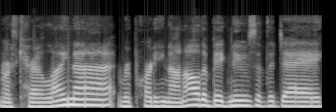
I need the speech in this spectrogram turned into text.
North Carolina, reporting on all the big news of the day,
